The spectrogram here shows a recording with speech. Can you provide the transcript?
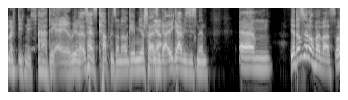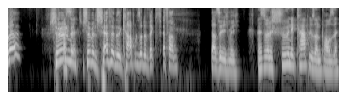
Möchte ich nicht. Ah, Digga, ey, real. Das heißt Capri-Sonne, okay, mir scheißegal, ja. egal wie sie es nennen. Ähm, ja, das wäre doch mal was, oder? Schön, mit, schön mit Chef eine Capri-Sonne wegpfeffern. Da sehe ich mich. Das ist so eine schöne Capri-Sonne-Pause.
